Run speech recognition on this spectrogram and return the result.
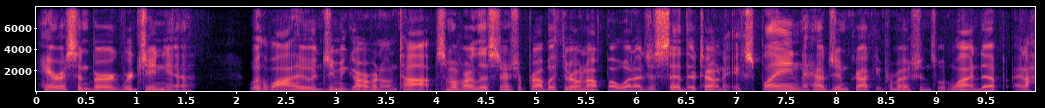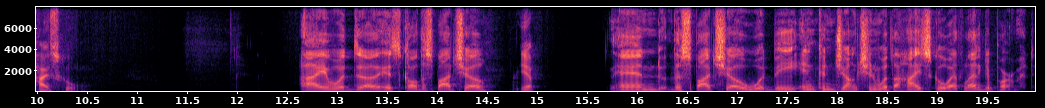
Harrisonburg, Virginia, with Wahoo and Jimmy Garvin on top. Some of our listeners are probably thrown off by what I just said there, Tony. Explain how Jim Crockett Promotions would wind up at a high school. I would. Uh, it's called the Spot Show. Yep. And the Spot Show would be in conjunction with the high school athletic department,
